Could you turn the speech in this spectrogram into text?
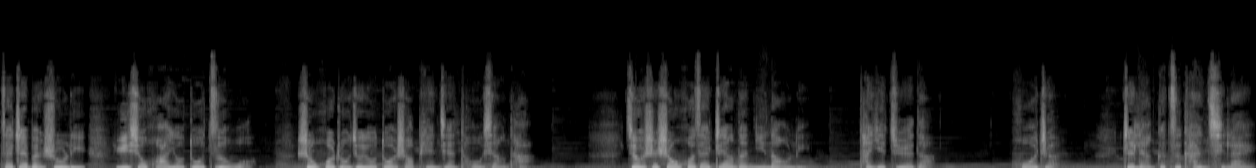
在这本书里，余秀华有多自我，生活中就有多少偏见投向他。就是生活在这样的泥淖里，他也觉得活着。这两个字看起来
